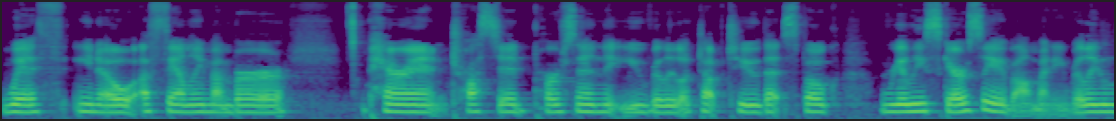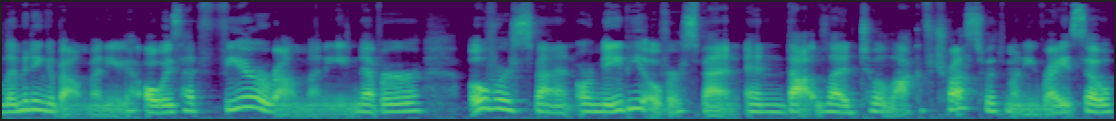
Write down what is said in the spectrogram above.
with you know a family member parent trusted person that you really looked up to that spoke really scarcely about money, really limiting about money, always had fear around money, never overspent or maybe overspent. And that led to a lack of trust with money, right? So,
